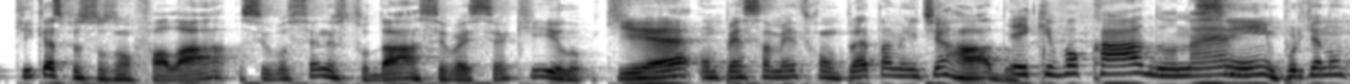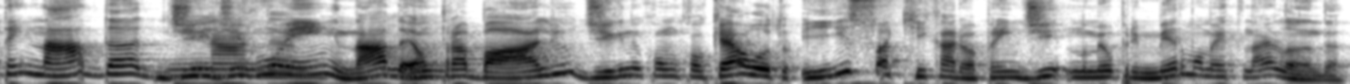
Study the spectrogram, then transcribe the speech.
o que, que as pessoas vão falar? Se você não estudar, você vai ser aquilo. Que é um pensamento completamente errado. Equivocado, né? Sim, porque não tem nada de, de Nada. Uhum. ruim, nada. É um trabalho digno como qualquer outro. E isso aqui, cara, eu aprendi no meu primeiro momento na Irlanda.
